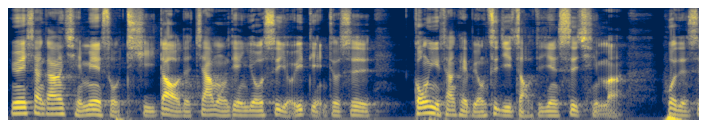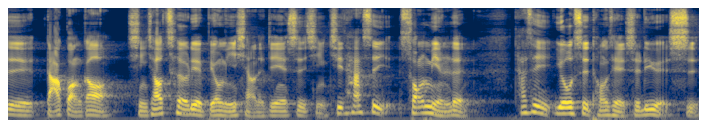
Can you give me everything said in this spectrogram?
因为像刚刚前面所提到的加盟店优势，有一点就是供应商可以不用自己找这件事情嘛，或者是打广告、行销策略不用你想的这件事情，其实它是双面刃，它是优势，同时也是劣势。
